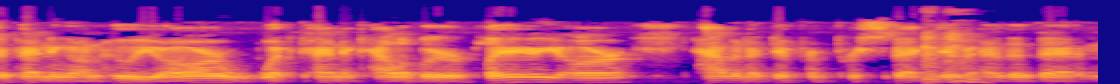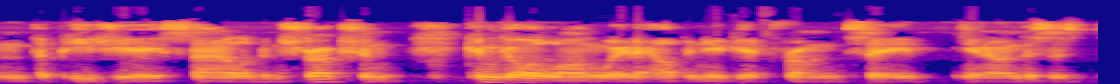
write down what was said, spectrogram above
depending on who you are, what kind of caliber player you are, having a different perspective other than the PGA style of instruction can go a long way to helping you get from, say, you know, and this is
